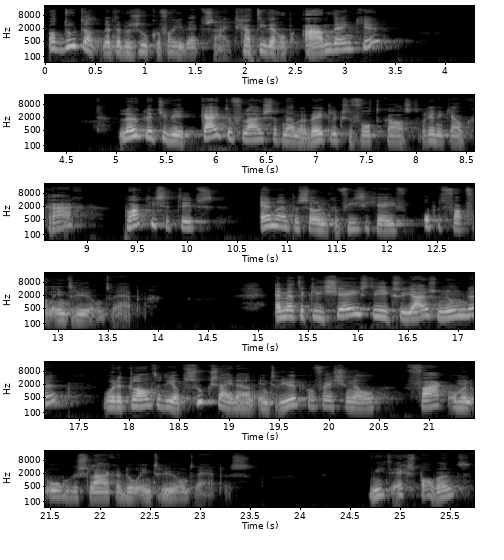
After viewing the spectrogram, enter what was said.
Wat doet dat met de bezoeker van je website? Gaat die daarop aan, denk je? Leuk dat je weer kijkt of luistert naar mijn wekelijkse podcast, waarin ik jou graag praktische tips en mijn persoonlijke visie geef op het vak van interieurontwerper. En met de clichés die ik zojuist noemde, worden klanten die op zoek zijn naar een interieurprofessional vaak om hun oren geslagen door interieurontwerpers. Niet echt spannend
